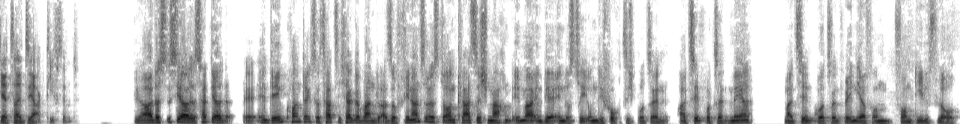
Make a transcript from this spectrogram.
derzeit sehr aktiv sind? Ja, das ist ja, es hat ja in dem Kontext, es hat sich ja gewandelt. Also Finanzinvestoren klassisch machen immer in der Industrie um die 50 Prozent, mal 10 Prozent mehr, mal 10 Prozent weniger vom, vom Dealflow.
